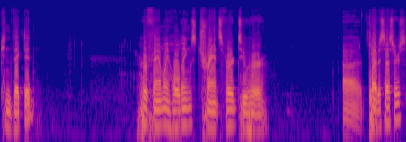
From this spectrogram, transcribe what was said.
convicted. Her family holdings transferred to her uh, predecessors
